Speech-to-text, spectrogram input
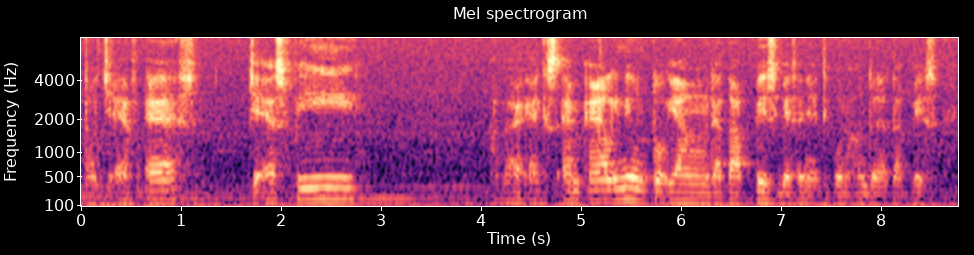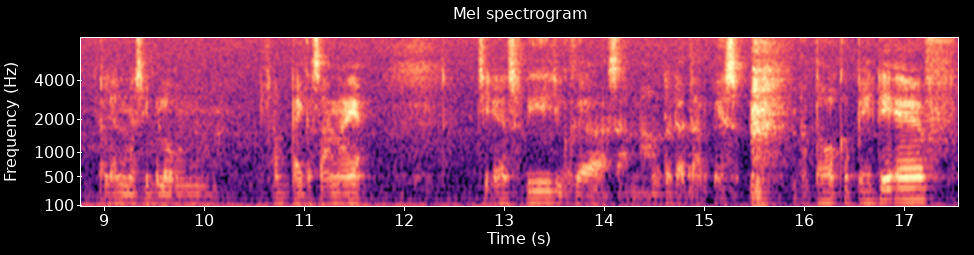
atau CFS, CSV, XML ini untuk yang database biasanya digunakan untuk database. Kalian masih belum sampai ke sana ya. CSV juga sama untuk database. Atau ke PDF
